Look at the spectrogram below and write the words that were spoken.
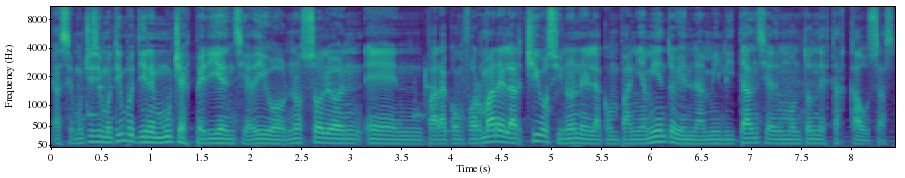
hace muchísimo tiempo y tienen mucha experiencia, digo, no solo en, para conformar el archivo, sino en el acompañamiento y en la militancia de un montón de estas causas.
